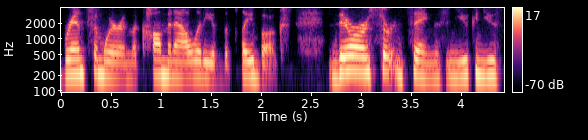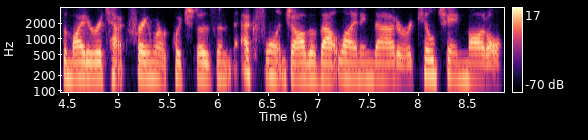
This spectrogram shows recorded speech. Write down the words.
ransomware and the commonality of the playbooks, there are certain things, and you can use the MITRE ATT&CK framework, which does an excellent job of outlining that, or a kill chain model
